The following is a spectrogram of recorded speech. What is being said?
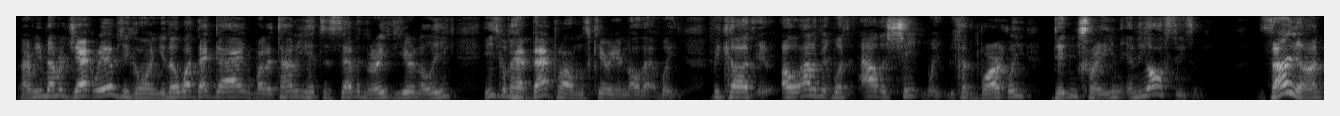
And I remember Jack Ramsay going, you know what, that guy, by the time he hits his seventh or eighth year in the league, he's going to have back problems carrying all that weight because it, a lot of it was out of shape weight because Barkley didn't train in the offseason. Zion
